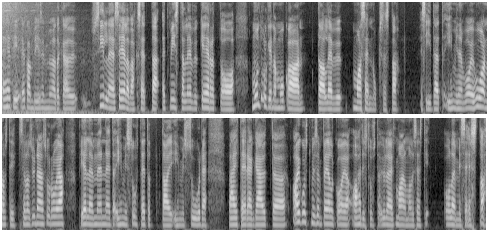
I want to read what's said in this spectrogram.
Heti ekan biisin myötä käy silleen selväksi, että, että mistä levy kertoo. Mun tulkinnan mukaan tämä on levy masennuksesta ja siitä, että ihminen voi huonosti. Siellä on sydänsuruja, pieleen menneitä ihmissuhteita tai ihmissuhde, päihteiden käyttöä, aikuistumisen pelkoa ja ahdistusta yleismaailmallisesti olemisesta.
